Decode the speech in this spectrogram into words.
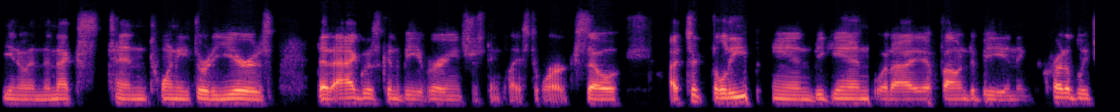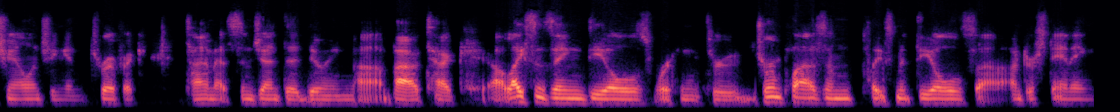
you know in the next 10 20 30 years that ag was going to be a very interesting place to work. So i took the leap and began what i found to be an incredibly challenging and terrific time at syngenta doing uh, biotech uh, licensing deals working through germplasm placement deals uh, understanding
